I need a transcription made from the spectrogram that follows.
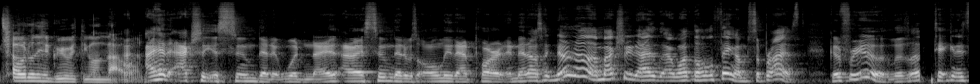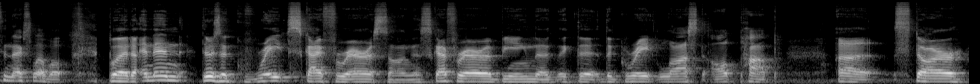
totally agree with you on that one. I had actually assumed that it wouldn't. I, I assumed that it was only that part, and then I was like, no, no, I'm actually, I, I want the whole thing. I'm surprised. Good for you, Lizzo, taking it to the next level. But and then there's a great Sky Ferreira song. Sky Ferreira being the like the the great lost alt pop uh, star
